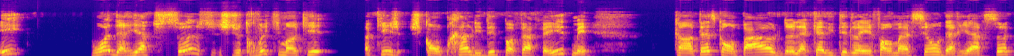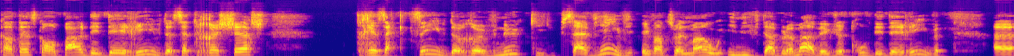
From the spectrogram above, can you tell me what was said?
Et moi, derrière tout ça, je, trouvais qu'il manquait. Ok, je, je comprends l'idée de pas faire faillite, mais quand est-ce qu'on parle de la qualité de l'information derrière ça? Quand est-ce qu'on parle des dérives de cette recherche très active de revenus qui, ça vient éventuellement ou inévitablement avec, je trouve, des dérives. Euh,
